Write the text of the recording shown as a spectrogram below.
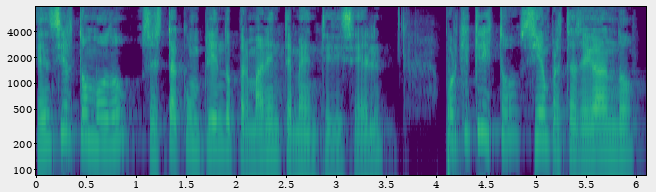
en cierto modo se está cumpliendo permanentemente, dice él, porque Cristo siempre está llegando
